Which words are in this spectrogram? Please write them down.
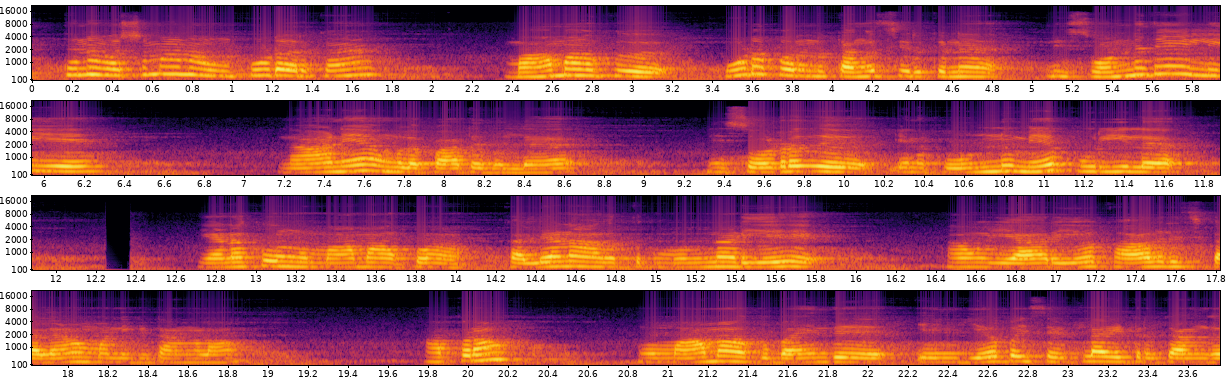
இத்தனை வருஷமாக நான் உன் கூட இருக்கேன். மாமாவுக்கு கூட பிறந்த தங்கச்சி இருக்குன்னு நீ சொன்னதே இல்லையே. நானே அவங்கள பார்த்ததில்ல. நீ சொல்கிறது எனக்கு ஒன்றுமே புரியல. எனக்கும் உங்கள் மாமாவுக்கும் கல்யாணம் ஆகிறதுக்கு முன்னாடியே அவங்க யாரையோ காதலிச்சு கல்யாணம் பண்ணிக்கிட்டாங்களாம். அப்புறம் உன் மாமாவுக்கு பயந்து எங்கேயோ போய் செட்டில் ஆகிட்டு இருக்காங்க.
